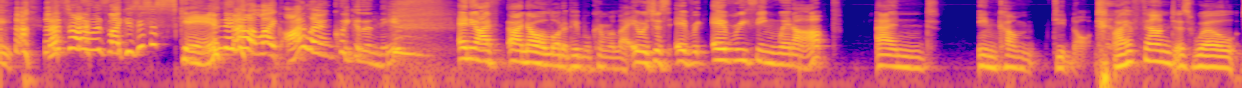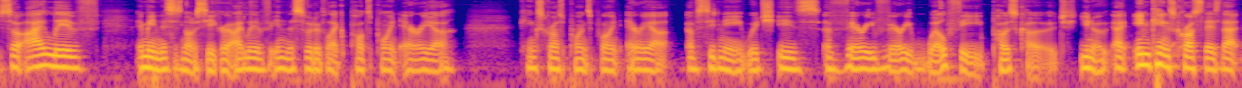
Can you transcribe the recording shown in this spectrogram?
exactly. That's why I was like, is this a scam? They're not like, I learned quicker than this. Anyway, I, I know a lot of people can relate. It was just every everything went up and income did not. I have found as well. So I live. I mean, this is not a secret. I live in the sort of like Potts Point area, Kings Cross, Potts Point area of Sydney, which is a very, very wealthy postcode. You know, uh, in Kings Cross, there's that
